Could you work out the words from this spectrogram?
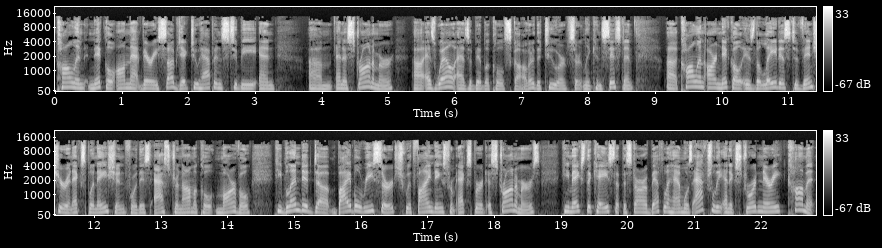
Colin Nicholl, on that very subject, who happens to be an um, an astronomer uh, as well as a biblical scholar. The two are certainly consistent. Uh, Colin R. Nicholl is the latest to venture an explanation for this astronomical marvel. He blended uh, Bible research with findings from expert astronomers. He makes the case that the Star of Bethlehem was actually an extraordinary comet.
